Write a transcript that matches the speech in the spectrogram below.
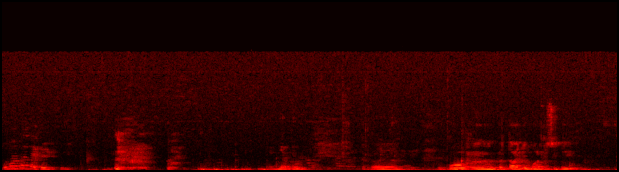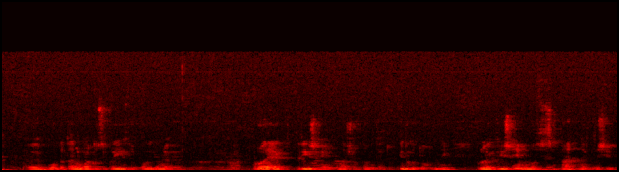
Вона це дайте відповідь. Дякую. Е, По е, питанню вартості проїзду. Е, По питанню вартості проїзду повідомляю. Проект рішення виконавчого комітету підготовлений. Проект рішення виноситься на найближчий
